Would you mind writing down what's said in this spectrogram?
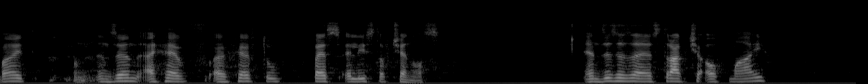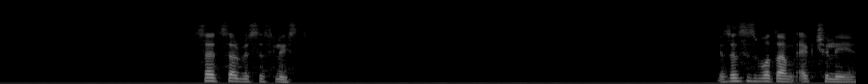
byte and then I have I have to pass a list of channels. And this is a structure of my set services list. This is what I'm actually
